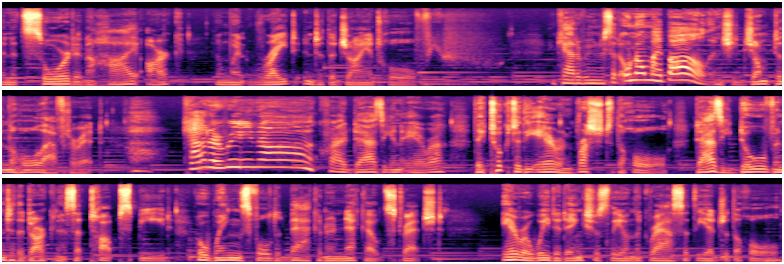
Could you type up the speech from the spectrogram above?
And it soared in a high arc and went right into the giant hole. And Katerina said, Oh no, my ball! And she jumped in the hole after it. Katerina! cried Dazzy and Era. They took to the air and rushed to the hole. Dazzy dove into the darkness at top speed, her wings folded back and her neck outstretched. Era waited anxiously on the grass at the edge of the hole.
